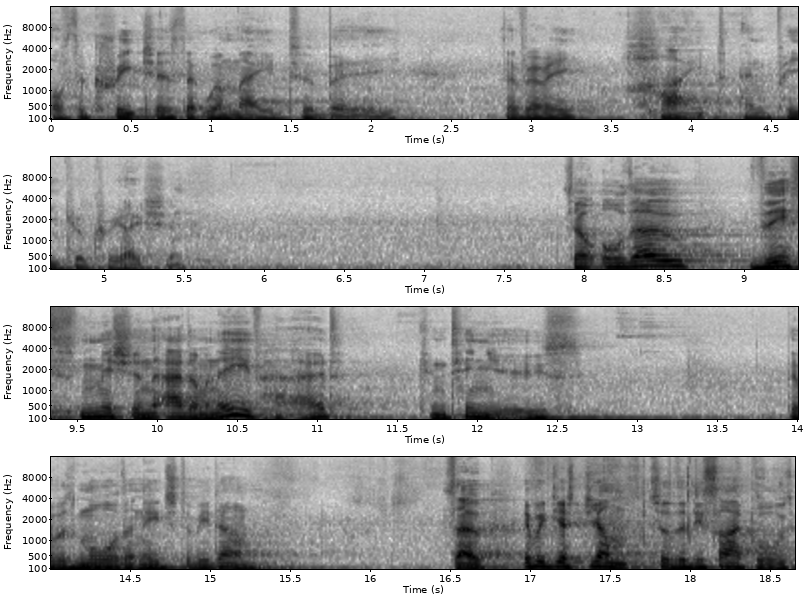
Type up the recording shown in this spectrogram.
of the creatures that were made to be the very height and peak of creation. So, although this mission that Adam and Eve had continues, there was more that needs to be done. So, if we just jump to the disciples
